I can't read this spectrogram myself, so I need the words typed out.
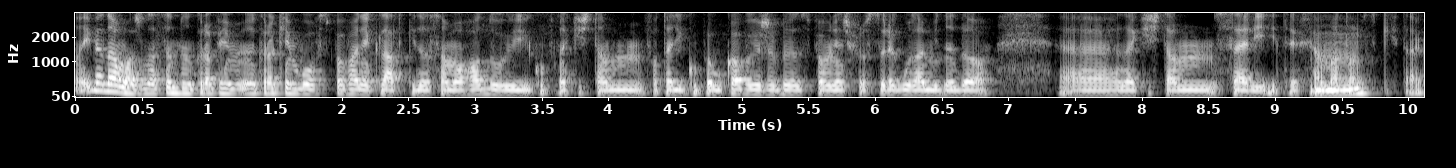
No i wiadomo, że następnym krokiem, krokiem było wspowanie klatki do samochodu i kupno jakichś tam foteli kupełkowych, żeby spełniać po prostu regulaminy do, e, do jakichś tam serii tych Mhm. amatorskich, tak?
